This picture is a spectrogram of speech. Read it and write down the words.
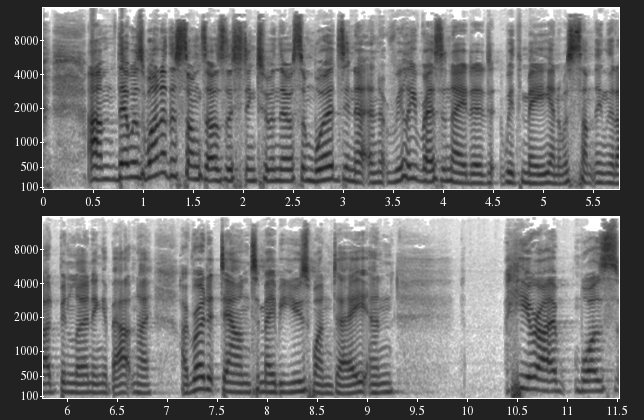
um, there was one of the songs I was listening to, and there were some words in it, and it really resonated with me, and it was something that I'd been learning about, and I, I wrote it down to maybe use one day, and here I was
